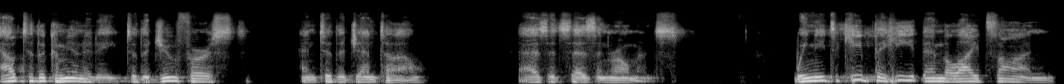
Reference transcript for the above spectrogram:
out to the community, to the Jew first and to the Gentile, as it says in Romans. We need to keep the heat and the lights on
